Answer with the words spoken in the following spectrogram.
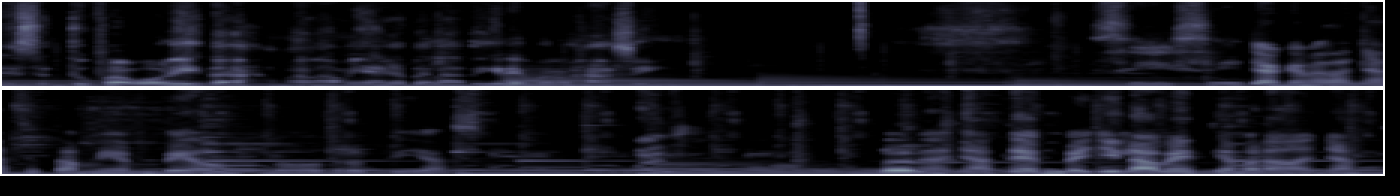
esa es tu favorita. Mala mía que te la tire, pero es así. Sí, sí, ya que me dañaste también veo los otros días. so. Bueno, Me dañaste, Bella y la Bestia me la dañaste.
